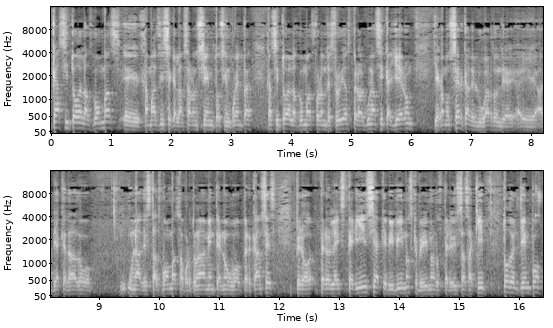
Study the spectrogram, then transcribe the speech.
Casi todas las bombas, eh, jamás dice que lanzaron 150, casi todas las bombas fueron destruidas, pero algunas sí cayeron. Llegamos cerca del lugar donde eh, había quedado una de estas bombas. Afortunadamente no hubo percances, pero, pero la experiencia que vivimos, que vivimos los periodistas aquí todo el tiempo,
